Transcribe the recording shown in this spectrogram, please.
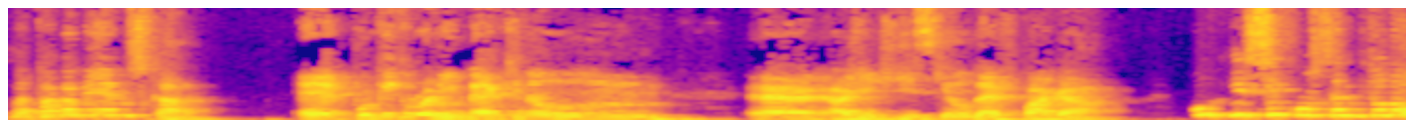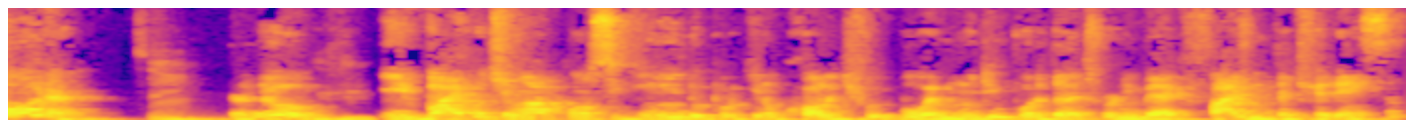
vai pagar menos, cara. É, por que, que o running back não. É, a gente diz que não deve pagar? Porque você consegue toda hora. Sim. Entendeu? Uhum. E vai continuar conseguindo, porque no college football é muito importante o running back, faz muita diferença.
